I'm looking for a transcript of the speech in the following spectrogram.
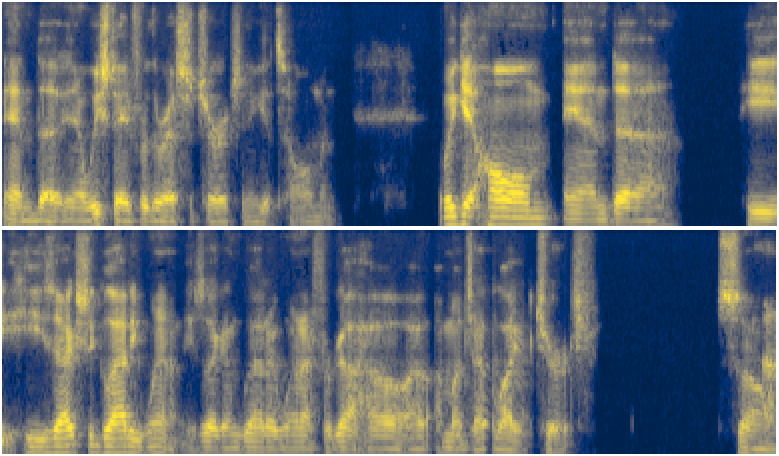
and uh, you know, we stayed for the rest of church, and he gets home, and we get home, and uh, he he's actually glad he went. He's like, "I'm glad I went. I forgot how how much I like church." So.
